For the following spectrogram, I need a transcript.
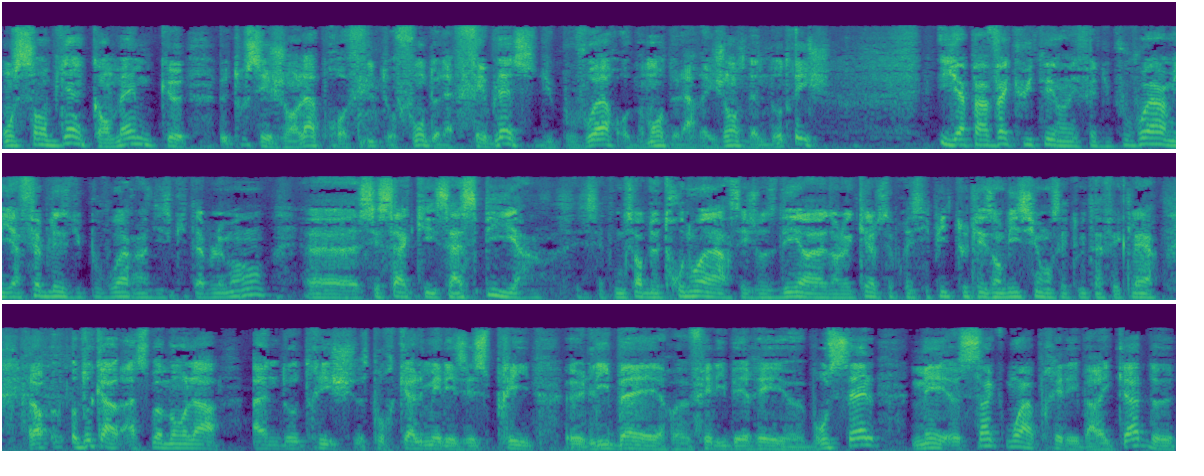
on sent bien quand même que euh, tous ces gens-là profitent au fond de la faiblesse du pouvoir au moment de la régence d'Anne d'Autriche. Il n'y a pas vacuité en effet du pouvoir, mais il y a faiblesse du pouvoir indiscutablement. Euh, c'est ça qui ça aspire. C'est une sorte de trou noir, si j'ose dire, euh, dans lequel se précipitent toutes les ambitions. C'est tout à fait clair. Alors, en tout cas, à ce moment-là, Anne d'Autriche, pour calmer les esprits, euh, libère, euh, fait libérer Bruxelles. Mais cinq mois après les barricades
